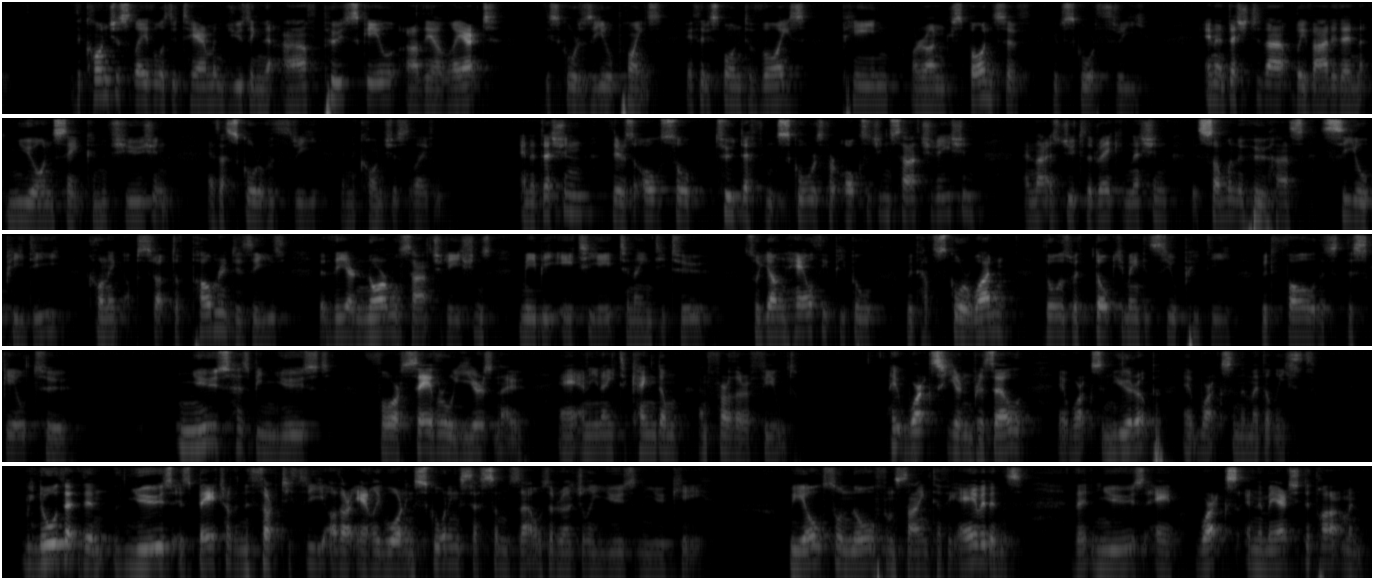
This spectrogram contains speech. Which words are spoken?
The conscious level is determined using the AVPU scale. Are they alert? They score zero points. If they respond to voice, pain, or unresponsive, they'd score three. In addition to that, we've added in new onset confusion as a score of a three in the conscious level. In addition, there's also two different scores for oxygen saturation, and that is due to the recognition that someone who has COPD, chronic obstructive pulmonary disease, that their normal saturations may be 88 to 92. So young healthy people would have score 1, those with documented COPD would follow this, the scale 2. NEWS has been used for several years now uh, in the United Kingdom and further afield. It works here in Brazil, it works in Europe, it works in the Middle East. We know that the NEWS is better than the 33 other early warning scoring systems that was originally used in the UK. We also know from scientific evidence that NEWS uh, works in the emergency department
